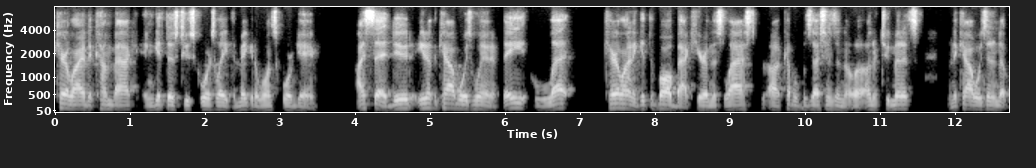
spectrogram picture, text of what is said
Carolina to come back and get those two scores late to make it a one score game. I said, dude, even if the Cowboys win, if they let Carolina get the ball back here in this last uh, couple possessions in uh, under two minutes, when the Cowboys ended up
